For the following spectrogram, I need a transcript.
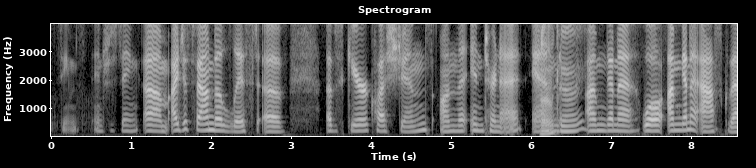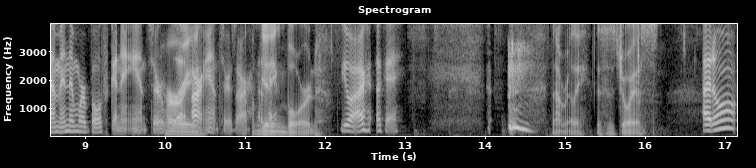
it seems interesting. Um, I just found a list of obscure questions on the internet, and Okay. I'm gonna well, I'm gonna ask them, and then we're both gonna answer Hurry. what our answers are. I'm Okay. getting bored. You are okay. Not really. This is joyous. I don't.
